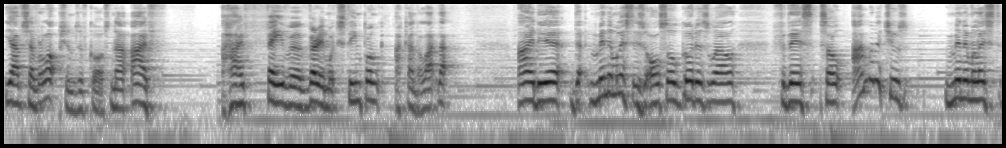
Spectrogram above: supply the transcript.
you have several options, of course. Now, I've, I favour very much steampunk. I kind of like that idea. The minimalist is also good as well for this. So I'm going to choose minimalist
